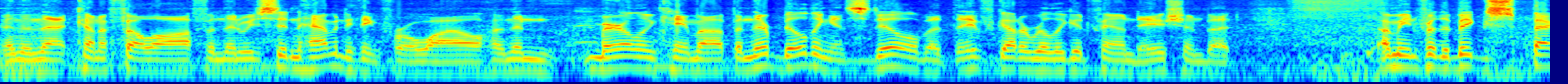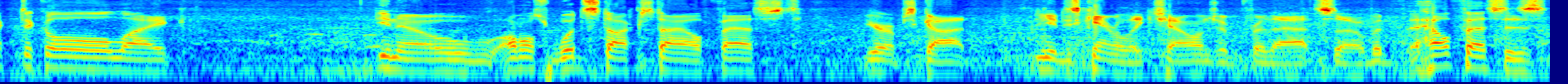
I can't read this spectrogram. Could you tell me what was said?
and then that kind of fell off, and then we just didn't have anything for a while. And then Maryland came up, and they're building it still, but they've got a really good foundation. But I mean, for the big spectacle, like, you know, almost Woodstock style fest, Europe's got, you just can't really challenge them for that. So, but Hellfest is,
